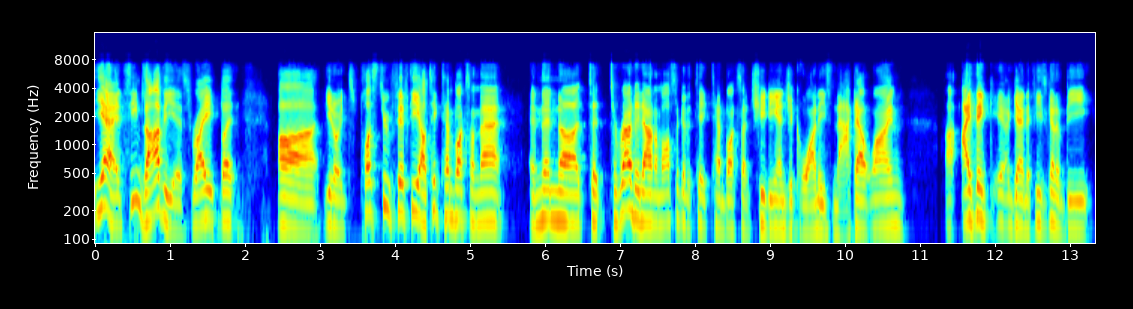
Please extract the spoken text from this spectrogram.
yeah, it seems obvious, right? But uh, you know, it's plus 250. I'll take 10 bucks on that. And then uh, to to round it out, I'm also going to take 10 bucks on Chidi Njokuani's knockout line. Uh, I think again, if he's going to beat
